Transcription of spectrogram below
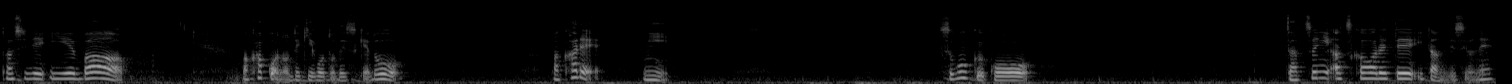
私で言えば、まあ、過去の出来事ですけど、まあ、彼にすごくこう雑に扱われていたんですよね。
